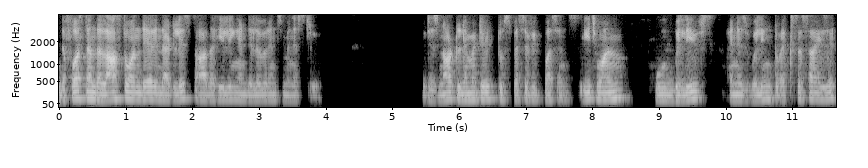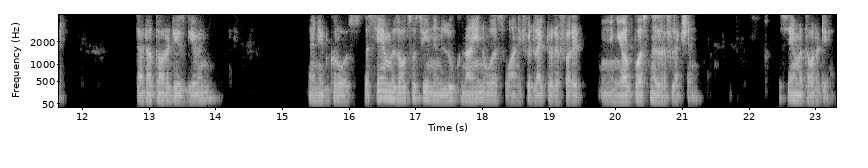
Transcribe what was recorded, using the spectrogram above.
The first and the last one there in that list are the healing and deliverance ministry. It is not limited to specific persons. Each one who believes and is willing to exercise it, that authority is given and it grows. The same is also seen in Luke 9, verse 1, if you'd like to refer it in your personal reflection. The same authority.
